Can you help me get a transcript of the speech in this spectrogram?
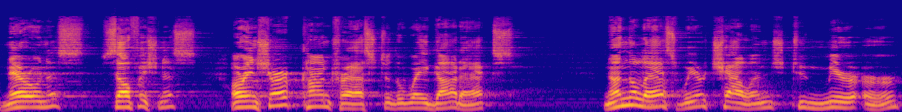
narrowness, selfishness are in sharp contrast to the way God acts. Nonetheless, we are challenged to mirror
